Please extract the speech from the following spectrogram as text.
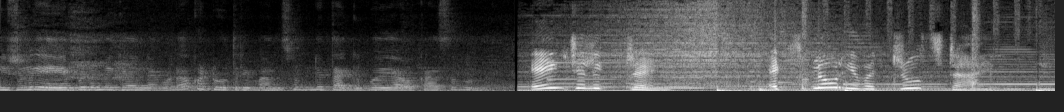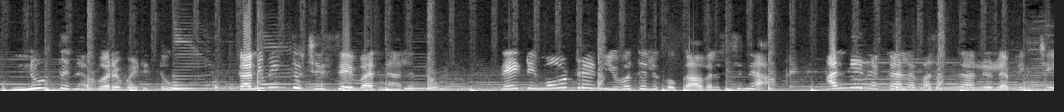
యూజువల్గా ఏ ఎపిడమిక్ అయినా కూడా ఒక టూ త్రీ మంత్స్ ఉండి తగ్గిపోయే అవకాశం ఉంది. Angelic Trends explore your true style నూతన ఒరవడితో కనువిందు చేసే వర్ణాలతో నేటి మోడ్రన్ యువతులకు కావలసిన అన్ని రకాల వస్త్రాలు లభించే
